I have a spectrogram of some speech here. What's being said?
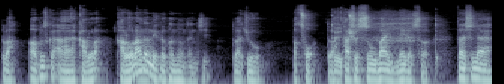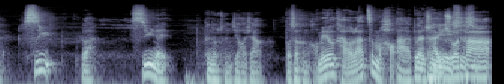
对吧？啊，不是卡啊卡罗拉，卡罗拉的那个碰撞成绩，对吧？就不错，对吧？对它是十五万以内的车，但是呢，思域，对吧？思域呢碰撞成绩好像不是很好，没有卡罗拉这么好啊对但是你说它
